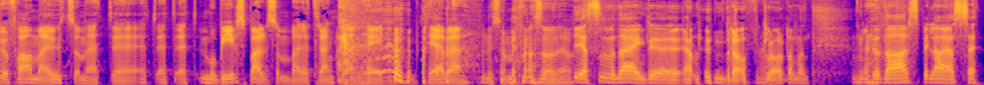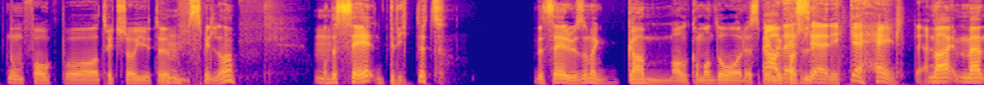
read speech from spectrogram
jo faen meg ut som et, eh, et, et, et mobilspill som bare trengte en hel TV. Liksom. Altså, det, Yes, men det er egentlig jævlig bra forklart, da, men det der spillet har jeg sett noen folk på Twitch og YouTube Mm. spille, da. Mm. Og det ser dritt ut. Det ser ut som en gammel Commodore-spill. ja, det kanskje ser ikke helt det Nei, men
